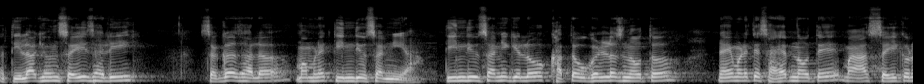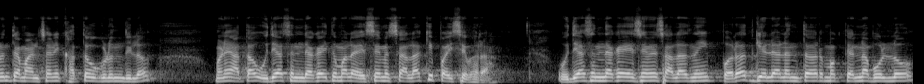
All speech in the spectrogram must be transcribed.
मग तिला घेऊन सही झाली सगळं झालं मग म्हणे तीन दिवसांनी या. तीन दिवसांनी गेलो खातं उघडलंच नव्हतं. नाही म्हणे ते साहेब नव्हते. मग आज सही करून त्या माणसाने खातं उघडून दिलं. म्हणे आता उद्या संध्याकाळी तुम्हाला एस एम एस आला की पैसे भरा. उद्या संध्याकाळी एस एम एस आलाच नाही. परत गेल्यानंतर मग त्यांना बोललो.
